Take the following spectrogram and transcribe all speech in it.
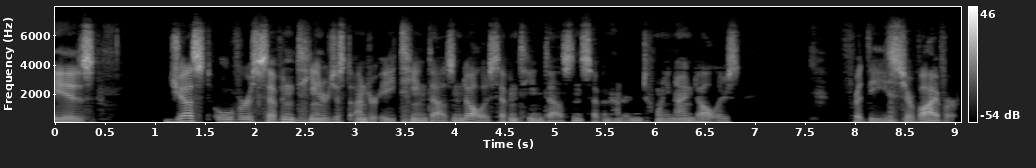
is just over 17 or just under $18,000, $17,729 for the survivor.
